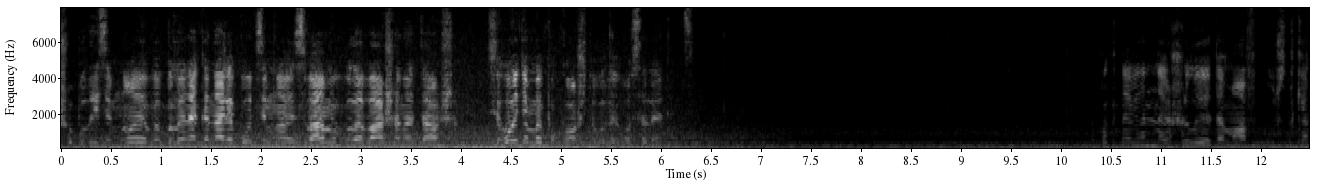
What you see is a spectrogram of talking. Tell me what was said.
що були зі мною. Ви були на каналі Будь зі мною. З вами була ваша Наташа. Сьогодні ми покоштували оселедець. Обыкновенные жилые дома в Устке.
